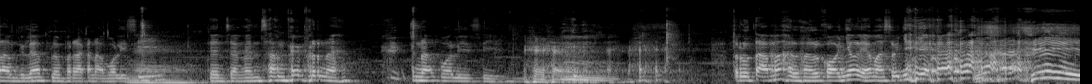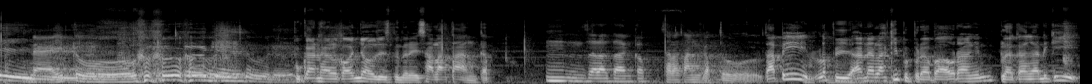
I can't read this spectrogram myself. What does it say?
alhamdulillah belum pernah kena polisi dan jangan sampai pernah kena polisi. Terutama hal-hal konyol ya maksudnya ya. Nah itu. itu dong. Bukan hal konyol sih sebenarnya, salah tangkap. Hmm, salah tangkap. Salah tangkap tuh. Tapi lebih aneh lagi beberapa orang ini belakangan ini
